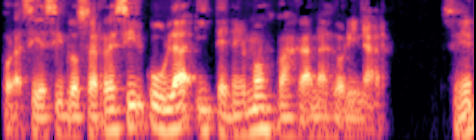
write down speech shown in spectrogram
por así decirlo, se recircula y tenemos más ganas de orinar. ¿sí?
